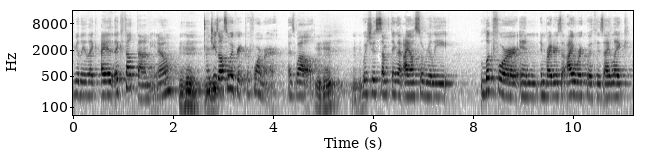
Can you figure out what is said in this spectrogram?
really like I like felt them, you know. Mm-hmm. And she's also a great performer as well, Mm-hmm. which is something that I also really look for in in writers that I work with. Is I like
